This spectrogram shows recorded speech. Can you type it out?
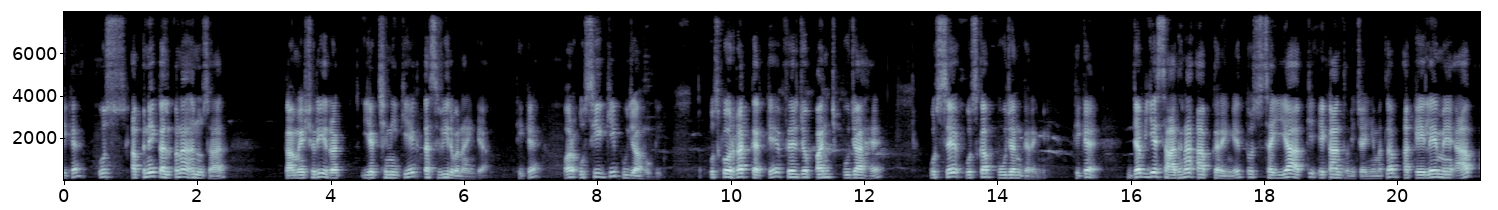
ठीक है? उस अपने कल्पना अनुसार कामेश्वरी यक्षिणी की एक तस्वीर बनाएँगे आप, ठीक है? और उसी की पूजा होगी। उसको रख करके फिर जो पंच पूजा है, उससे उसका पूजन करेंगे, ठीक है? जब ये साधना आप करेंगे तो सैया आपकी एकांत होनी चाहिए मतलब अकेले में आप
